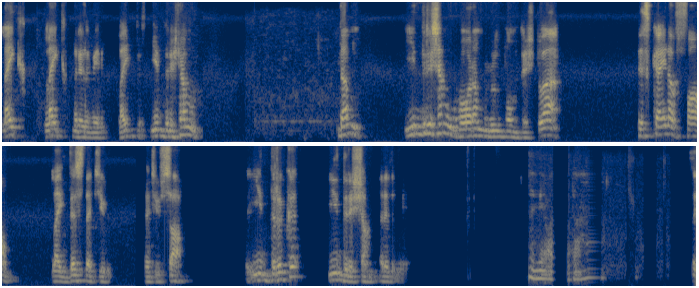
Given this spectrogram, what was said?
Like, like, there is a meaning. Like this. Idrisham. Dam. Idrisham ghoram rupam drishtva. This kind of form, like this that you that you saw. Idrik, idrisham. That is the meaning. धन्यवादाः so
